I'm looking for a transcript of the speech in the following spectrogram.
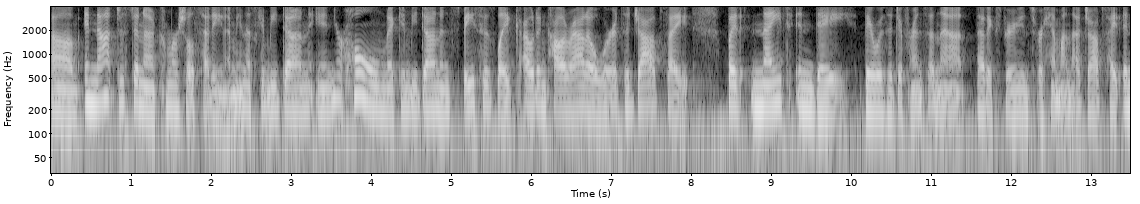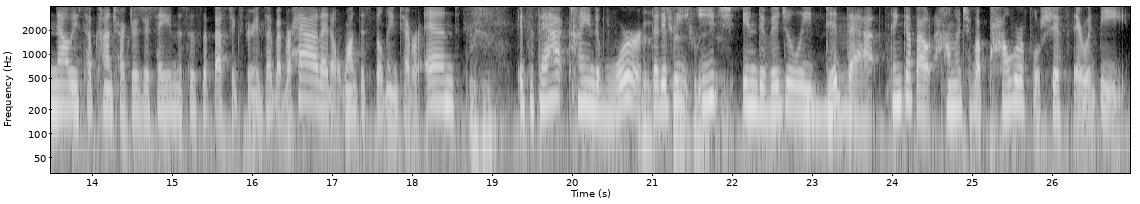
um, and not just in a commercial setting i mean this can be done in your home it can be done in spaces like out in colorado where it's a job site but night and day there was a difference in that that experience for him on that job site. And now these subcontractors are saying this is the best experience I've ever had. I don't want this building to ever end. Mm-hmm. It's that kind of work That's that if we each individually mm-hmm. did that, think about how much of a powerful shift there would be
